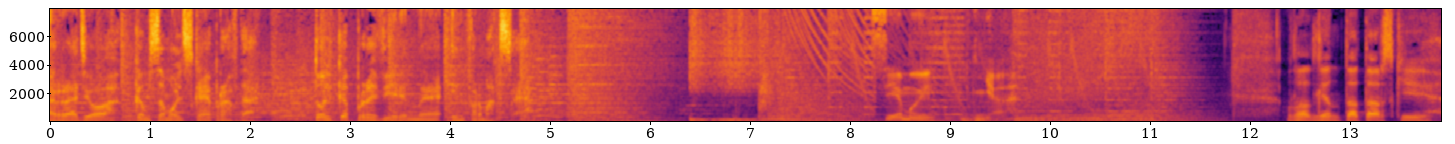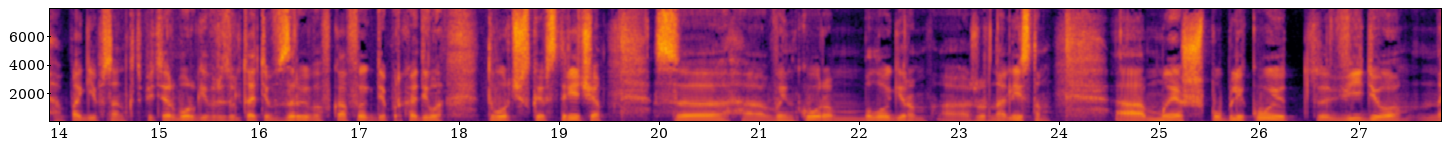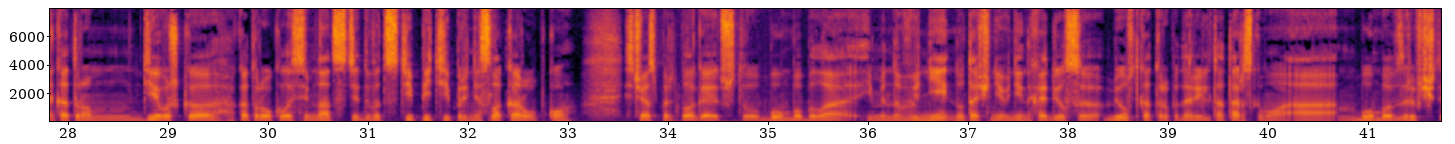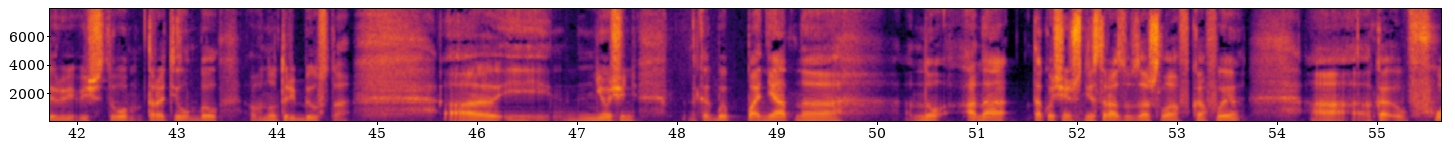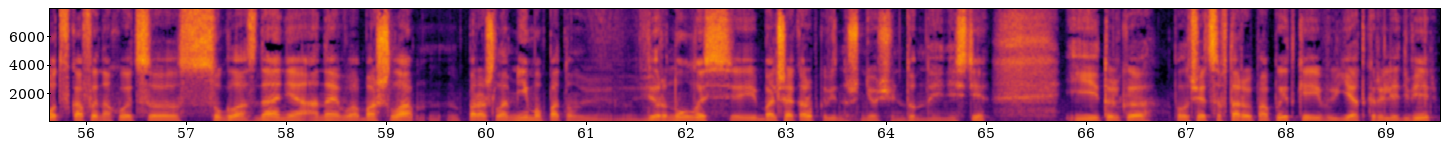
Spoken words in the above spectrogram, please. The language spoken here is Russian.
Радио «Комсомольская правда». Только проверенная информация. Темы дня. Владлен Татарский погиб в Санкт-Петербурге в результате взрыва в кафе, где проходила творческая встреча с э, военкором, блогером, э, журналистом. Э, Мэш публикует видео, на котором девушка, которая около 17-25, принесла коробку. Сейчас предполагают, что бомба была именно в ней, ну, точнее, в ней находился бюст, который подарили татарскому, а бомба, взрывчатое вещество, тротил был внутри бюста. А, и не очень как бы понятно, но она такое ощущение, что не сразу зашла в кафе. А, вход в кафе находится с угла здания, она его обошла, прошла мимо, потом вернулась, и большая коробка, видно, что не очень удобно ей нести. И только, получается, второй попытки ей открыли дверь,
